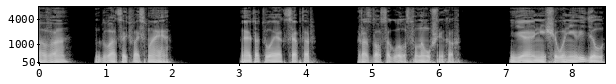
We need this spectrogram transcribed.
Глава двадцать восьмая. «Это твой акцептор», — раздался голос в наушниках. Я ничего не видел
